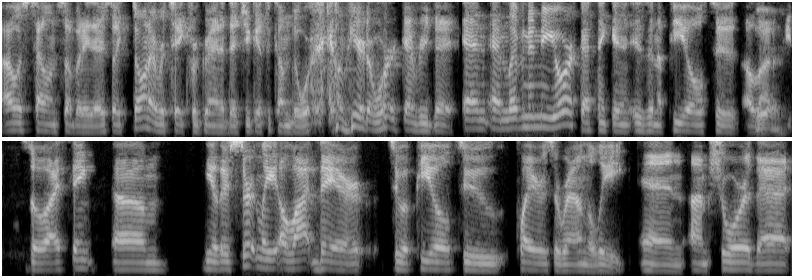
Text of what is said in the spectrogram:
I was telling somebody there's like, don't ever take for granted that you get to come to work, come here to work every day. And and living in New York, I think is an appeal to a lot yeah. of people. So I think, um, you know, there's certainly a lot there to appeal to players around the league. And I'm sure that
